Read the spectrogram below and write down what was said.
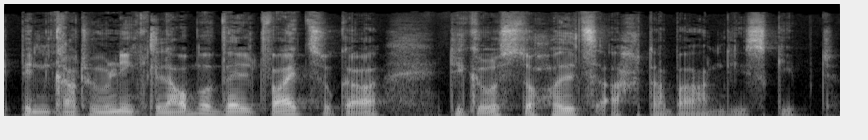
ich bin gerade überlegen, ich glaube weltweit sogar die größte Holzachterbahn, die es gibt.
